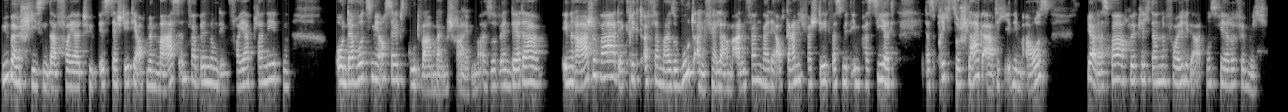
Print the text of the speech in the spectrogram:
überschießender Feuertyp ist. Der steht ja auch mit Mars in Verbindung, dem Feuerplaneten. Und da wurde es mir auch selbst gut warm beim Schreiben. Also wenn der da in Rage war, der kriegt öfter mal so Wutanfälle am Anfang, weil der auch gar nicht versteht, was mit ihm passiert. Das bricht so schlagartig in ihm aus. Ja, das war auch wirklich dann eine feulige Atmosphäre für mich.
